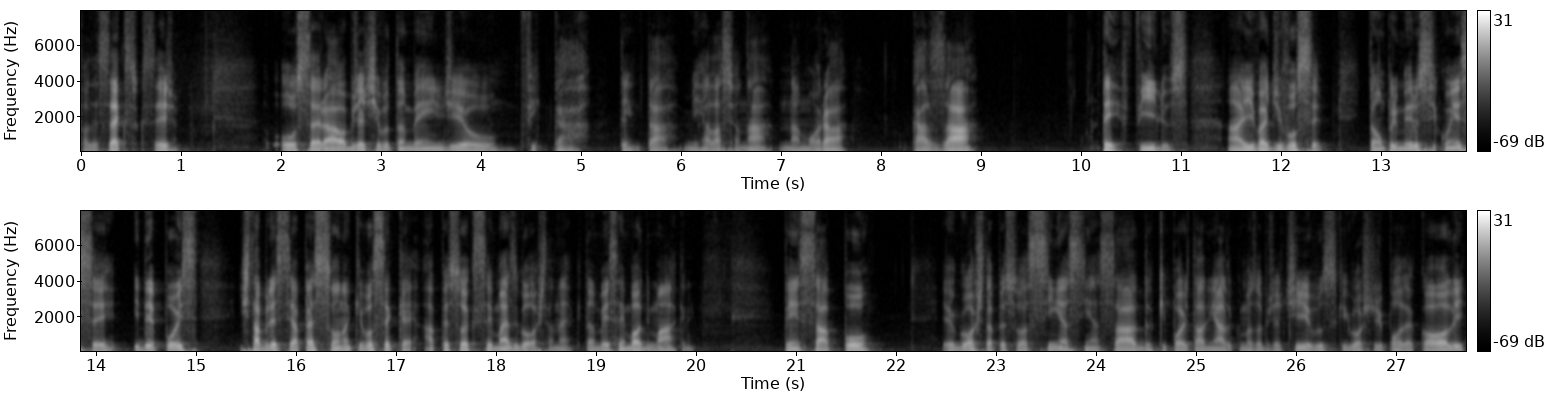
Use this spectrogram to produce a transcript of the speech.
fazer sexo, que seja? Ou será o objetivo também de eu ficar, tentar me relacionar, namorar, casar, ter filhos? Aí vai de você. Então, primeiro se conhecer e depois estabelecer a persona que você quer, a pessoa que você mais gosta, né? Que também é em de marketing. Pensar, pô, eu gosto da pessoa assim, assim, assado, que pode estar alinhado com meus objetivos, que gosta de border collie,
